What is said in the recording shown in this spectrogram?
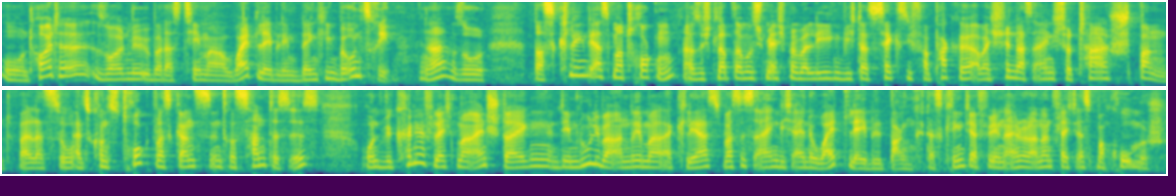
Und heute wollen wir über das Thema White Labeling Banking bei uns reden. Ja, so, das klingt erstmal trocken. Also ich glaube, da muss ich mir echt mal überlegen, wie ich das sexy verpacke. Aber ich finde das eigentlich total spannend, weil das so als Konstrukt was ganz Interessantes ist. Und wir können ja vielleicht mal einsteigen, indem du, lieber André, mal erklärst, was ist eigentlich eine White Label Bank? Das klingt ja für den einen oder anderen vielleicht erstmal komisch.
